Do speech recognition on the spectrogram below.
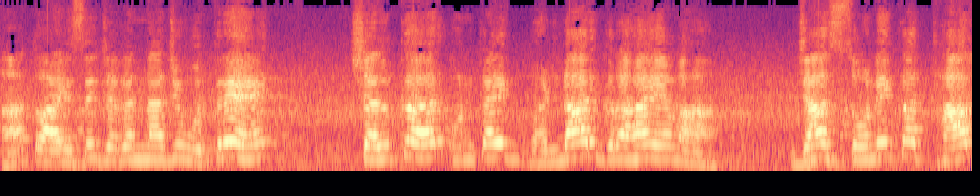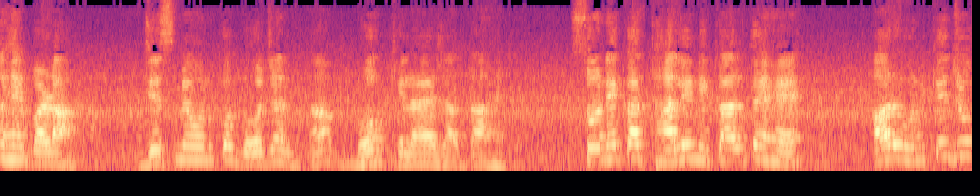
हाँ तो ऐसे जगन्नाथ जी उतरे हैं चलकर उनका एक भंडार ग्रह है वहाँ जहाँ सोने का थाल है बड़ा जिसमें उनको भोजन हाँ, भोग खिलाया जाता है। सोने का थाली निकालते हैं और उनके जो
